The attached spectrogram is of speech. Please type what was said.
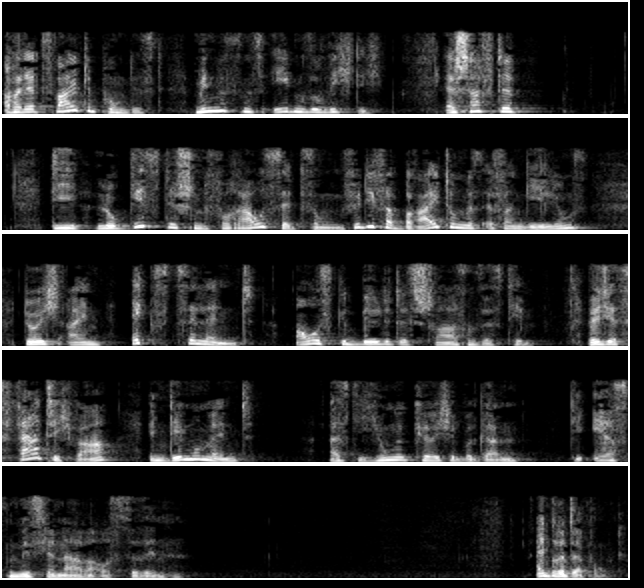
Aber der zweite Punkt ist mindestens ebenso wichtig. Er schaffte die logistischen Voraussetzungen für die Verbreitung des Evangeliums durch ein exzellent ausgebildetes Straßensystem, welches fertig war in dem Moment, als die junge Kirche begann, die ersten Missionare auszusenden. Ein dritter Punkt.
